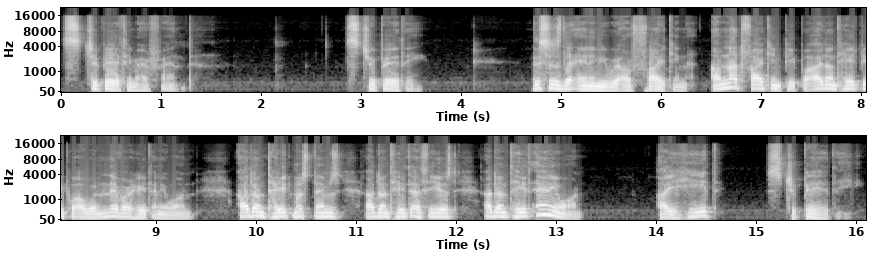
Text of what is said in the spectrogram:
Stupidity, my friend. Stupidity. This is the enemy we are fighting. I'm not fighting people. I don't hate people. I will never hate anyone. I don't hate Muslims. I don't hate atheists. I don't hate anyone. I hate stupidity,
